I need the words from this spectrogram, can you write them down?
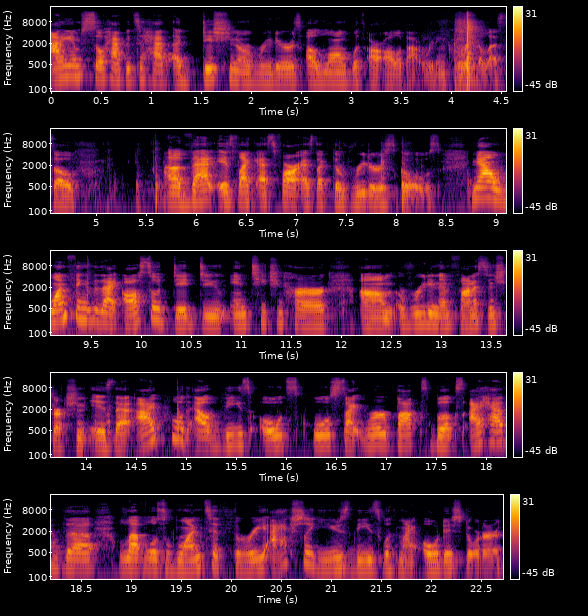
I am so happy to have additional readers along with our All About Reading curricula. So uh, that is like as far as like the readers goes. Now one thing that i also did do in teaching her um, reading and phonics instruction is that i pulled out these old school sight word box books. I have the levels one to three. I actually used these with my oldest daughter.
